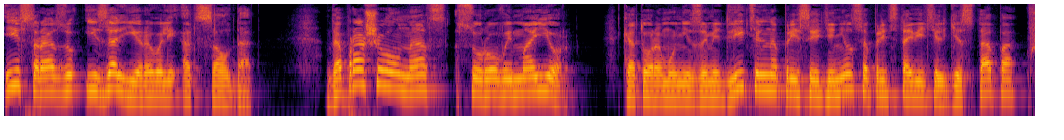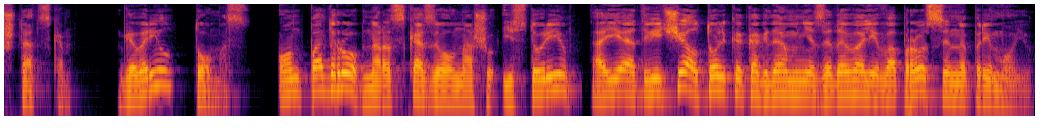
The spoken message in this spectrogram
и сразу изолировали от солдат. Допрашивал нас суровый майор, которому незамедлительно присоединился представитель гестапо в штатском. Говорил Томас. Он подробно рассказывал нашу историю, а я отвечал только, когда мне задавали вопросы напрямую.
